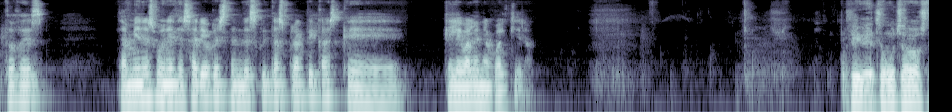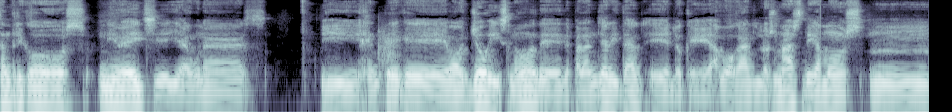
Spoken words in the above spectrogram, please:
Entonces, también es muy necesario que estén descritas prácticas que, que le valen a cualquiera. Sí, de hecho muchos tántricos New Age y, algunas y gente que, va yogis, ¿no? De, de Patanjali y tal, eh, lo que abogan los más, digamos, mm,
